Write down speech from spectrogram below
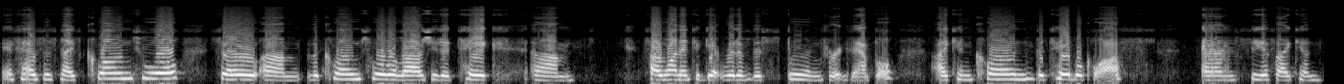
it has this nice clone tool. So um, the clone tool allows you to take, um, if I wanted to get rid of this spoon, for example, I can clone the tablecloth and see if I can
